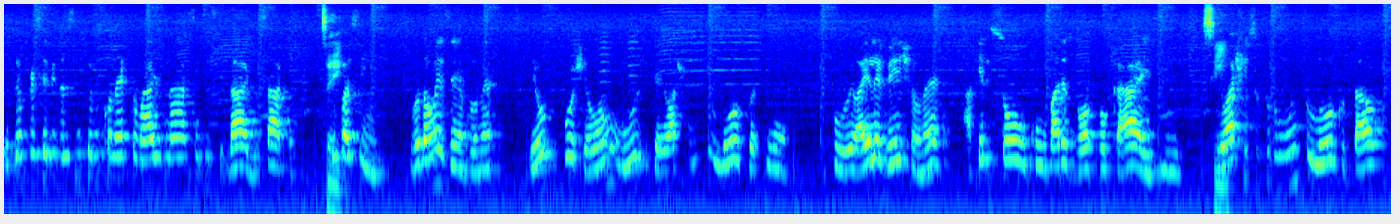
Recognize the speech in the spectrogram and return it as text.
eu tenho percebido, assim, que eu me conecto mais na simplicidade, saca? Sei. Tipo assim, Vou dar um exemplo, né? Eu, poxa, eu amo música, eu acho muito louco, assim, tipo, a Elevation, né? aquele som com várias vocais e Sim. eu acho isso tudo muito louco tal.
